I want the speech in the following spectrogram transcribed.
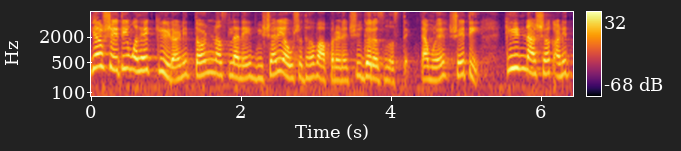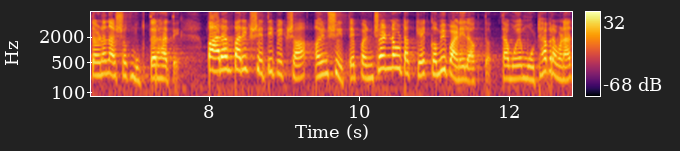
या शेतीमध्ये कीड आणि तण नसल्याने विषारी औषधं वापरण्याची गरज नसते. त्यामुळे शेती कीडनाशक आणि तणनाशक मुक्त राहते. पारंपरिक शेतीपेक्षा ऐंशी ते पंच्याण्णव टक्के कमी पाणी लागतं. त्यामुळे मोठ्या प्रमाणात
